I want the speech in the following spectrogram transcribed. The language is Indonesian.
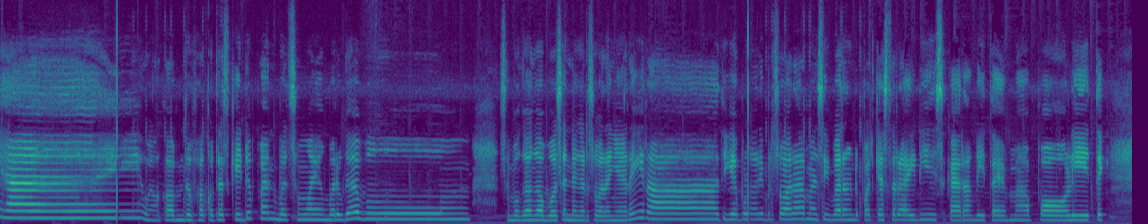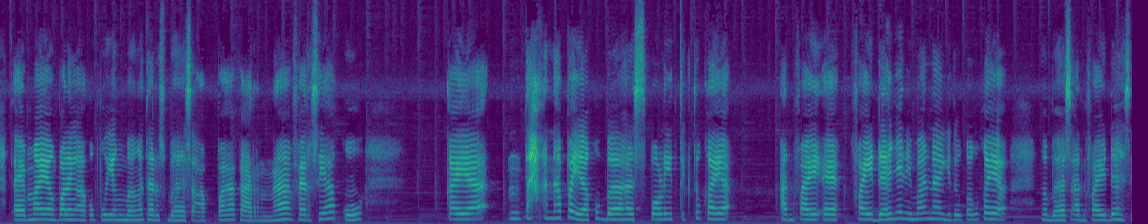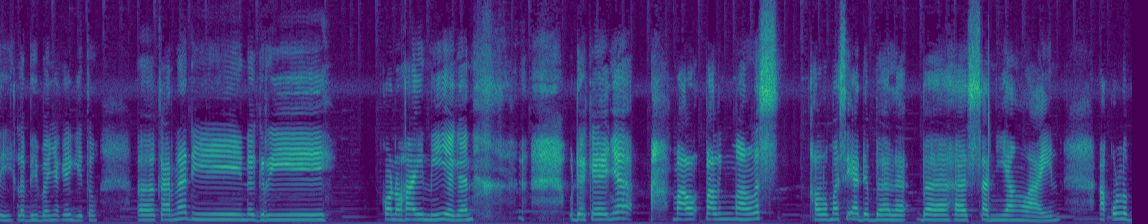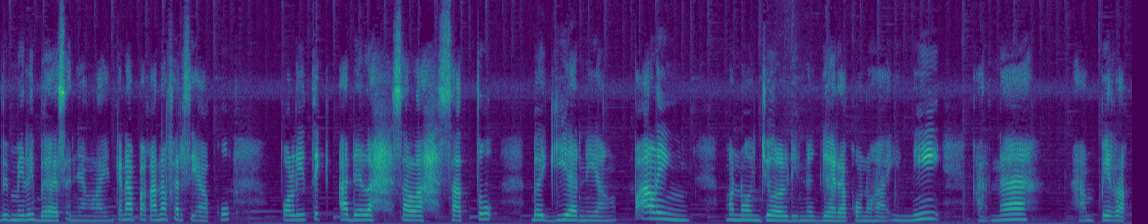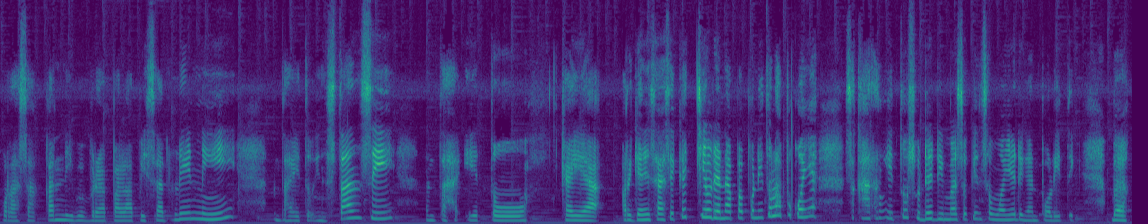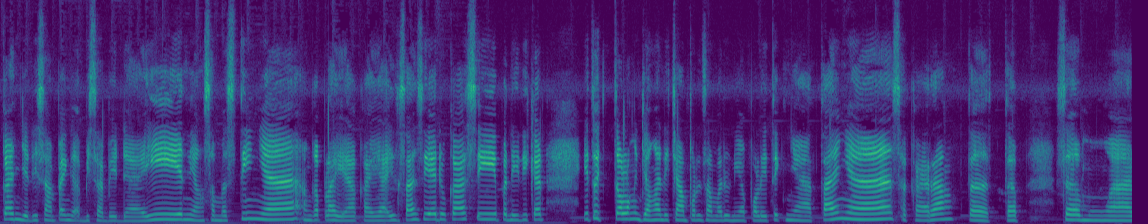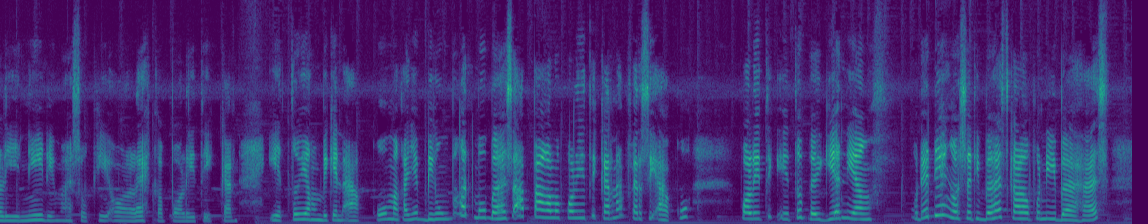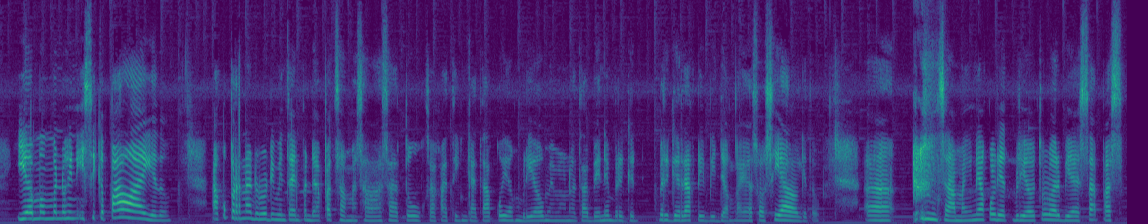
Hai hai. Welcome to Fakultas Kehidupan Buat semua yang baru gabung. Semoga gak bosan dengar suaranya Reira 30 hari bersuara Masih bareng The Podcaster ID Sekarang di tema politik. Tema yang paling aku puyeng banget Harus bahas apa Karena versi aku Kayak entah kenapa ya Aku bahas politik tuh kayak anfai eh faedahnya di mana gitu. Aku kayak ngebahas anfaedah sih lebih banyaknya gitu. Uh, karena di negeri Konoha ini ya kan udah kayaknya mal paling males kalau masih ada bahasan yang lain aku lebih milih bahasan yang lain. Kenapa? Karena versi aku politik adalah salah satu bagian yang paling menonjol di negara Konoha ini karena hampir aku rasakan di beberapa lapisan lini entah itu instansi entah itu kayak organisasi kecil dan apa pun itulah pokoknya sekarang itu sudah dimasukin semuanya dengan politik. Bahkan jadi sampai nggak bisa bedain yang semestinya. Anggaplah ya kayak instansi edukasi pendidikan. Itu tolong jangan dicampurin sama dunia politik. Nyatanya sekarang tetap semua lini dimasuki oleh kepolitikan. Itu yang bikin aku makanya bingung banget mau bahas apa kalau politik. Karena versi aku politik itu bagian yang udah deh nggak usah dibahas. Kalaupun dibahas ya memenuhi isi kepala gitu. Aku pernah dulu dimintain pendapat sama salah satu kakak tingkat aku yang beliau memang notabene bergerak di bidang kayak sosial gitu. Uh, selama ini aku lihat beliau tuh luar biasa pas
